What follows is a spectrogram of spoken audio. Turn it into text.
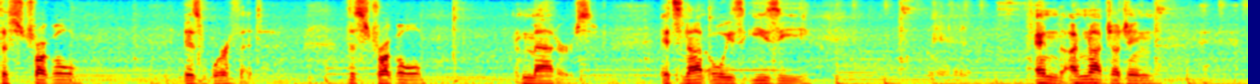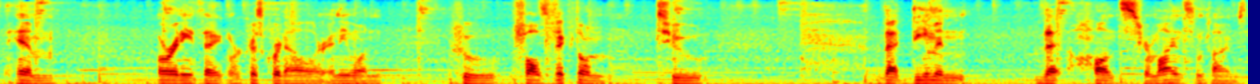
the struggle is worth it. The struggle matters. It's not always easy and i'm not judging him or anything or chris cornell or anyone who falls victim to that demon that haunts your mind sometimes.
